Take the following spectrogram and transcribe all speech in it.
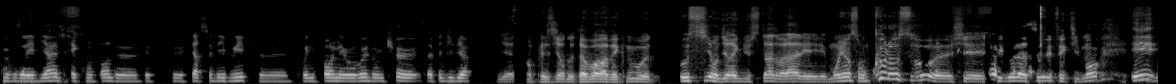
que, vous allez bien et très content de, faire ce débrief. Euh, pour une fois, on est heureux, donc euh, ça fait du bien. Yes, un plaisir de t'avoir avec nous euh, aussi en direct du stade. Voilà, les, moyens sont colossaux chez, chez Golasso, effectivement. Et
